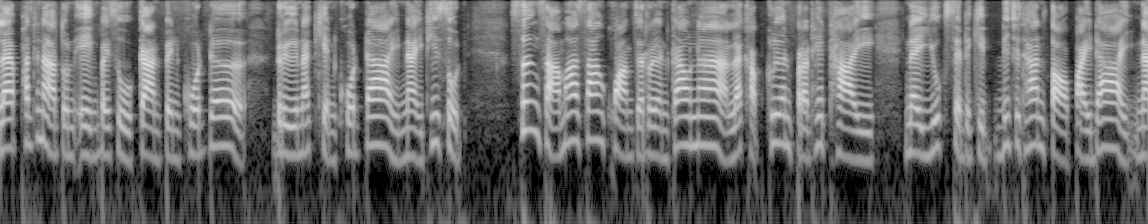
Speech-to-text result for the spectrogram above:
และพัฒนาตนเองไปสู่การเป็นโคดเดอร์ หรือนักเขียนโคดได้ในที่สุด ซึ่งสามารถสร้างความเจริญก้าวหน้า และขับเคลื่อนประเทศไทย ในยุคเศรษฐกิจดิจิทัลต่อไปได้ใน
